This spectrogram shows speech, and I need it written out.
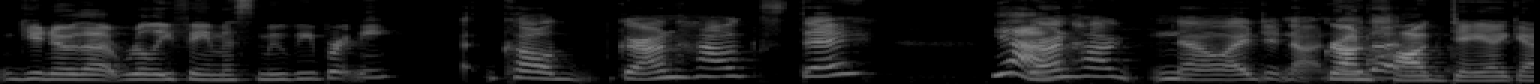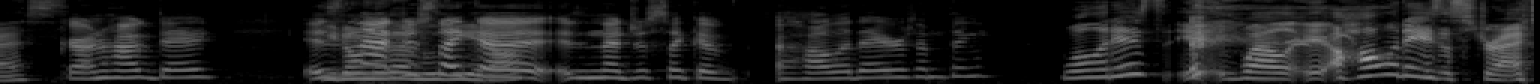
You know that really famous movie, Brittany? called groundhog's day Yeah. groundhog no i do not. Groundhog Day, I guess. groundhog day isn't that that just like a isn't that just like a, a holiday or something Well, it is. It, well, it, a holiday is a stretch.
